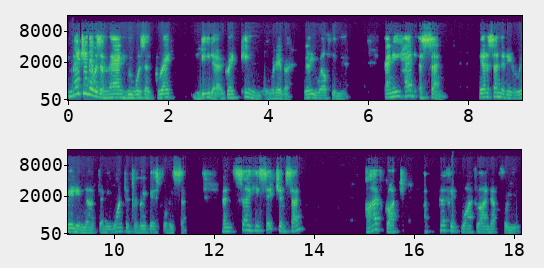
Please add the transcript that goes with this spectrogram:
Imagine there was a man who was a great leader, a great king or whatever, very wealthy man. And he had a son. He had a son that he really loved and he wanted the very best for his son. And so he said to him, Son, I've got a perfect wife lined up for you.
